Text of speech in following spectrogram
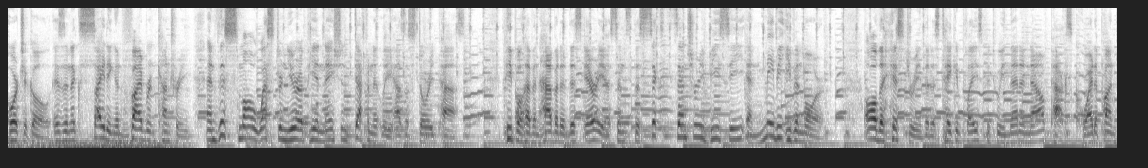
Portugal is an exciting and vibrant country, and this small Western European nation definitely has a storied past. People have inhabited this area since the 6th century BC and maybe even more. All the history that has taken place between then and now packs quite a punch.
